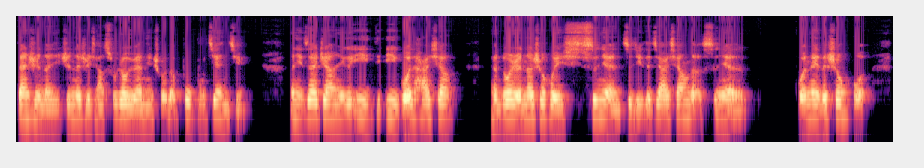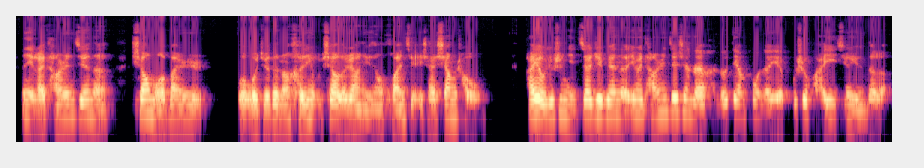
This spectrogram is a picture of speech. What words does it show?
但是呢，你真的是像苏州园林说的，步步见景。那你在这样一个异异国他乡，很多人呢是会思念自己的家乡的，思念国内的生活。那你来唐人街呢，消磨半日。我我觉得能很有效的让你能缓解一下乡愁，还有就是你在这边呢，因为唐人街现在很多店铺呢也不是华裔经营的了，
